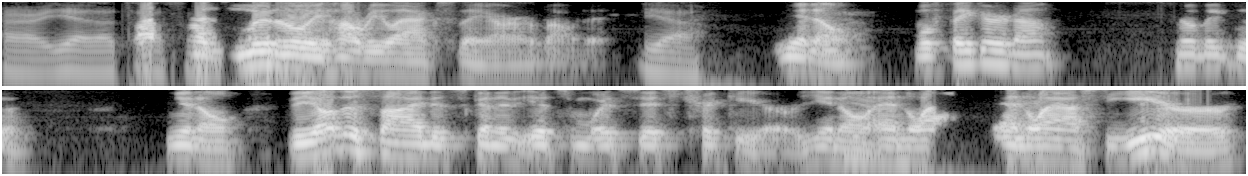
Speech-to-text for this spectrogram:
All right. Yeah. That's awesome. that's literally how relaxed they are about it Yeah. you know we'll figure it out no big deal you know the other side it's gonna it's it's it's trickier you know Yeah. and la- and last year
